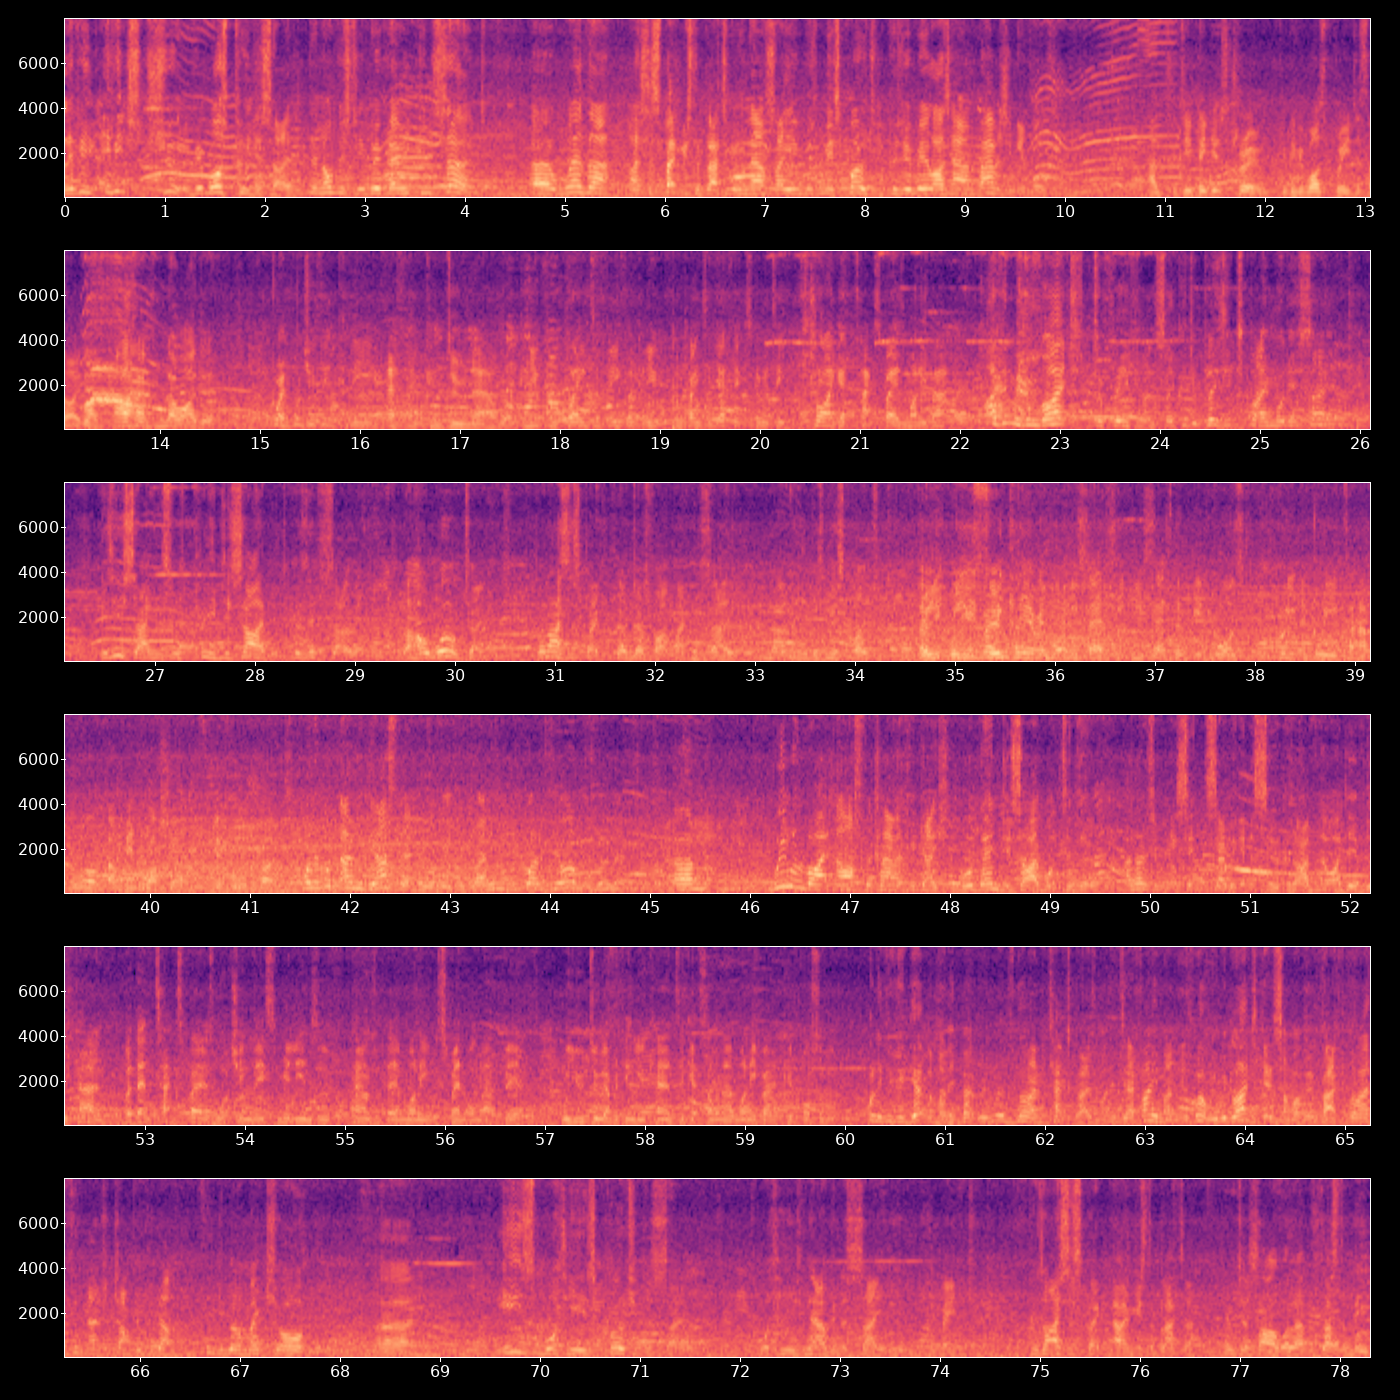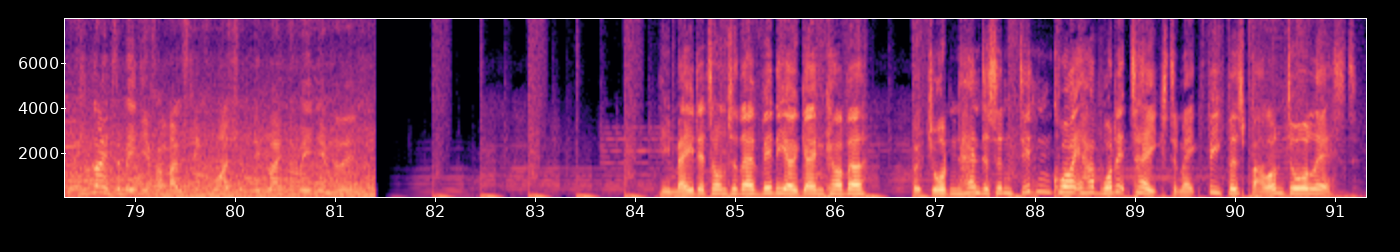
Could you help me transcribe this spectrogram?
Well, if, it, if it's true, if it was pre-decided, then obviously we're very concerned. Uh, whether I suspect Mr. Blatter will now say he was misquoted because he realised how embarrassing it was. And so do you think it's true? Do you think it was pre-decided? I, I have no idea. Greg, what do you think the FA can do now? What, can you complain to FIFA? Can you complain to the ethics committee to try and get taxpayers' money back? I think we can write to FIFA and say, could you please explain what he's saying Is he saying this was pre-decided? Because if so, the whole world changes. But I suspect they'll just write back and say, no, he was misquoted. But Will he, you- will he you is very clear in what he says. He, he says that it was pre-agreed to have the World Cup in Russia before the vote. Well, it wouldn't only be us then who would be complaining, it would be quite a few others, wouldn't it? Um, we will write and ask for clarification. We'll then decide what to do. I don't think we can sit and say we're going to sue because I have no idea if we can. But then taxpayers watching this, millions of pounds of their money was spent on that bid. Will you do everything you can to get some of that money back if possible? Well, if you could get the money back, we- it's not only taxpayers' money, it's FA money as well. We would like to get some of it back, but I think that's jumping the gun. I think you've got to make sure uh, is what he is quoted as saying what he is now going to say he meant. Because I suspect, knowing Mr. Blatter, he'll just say, oh, well, that was just the media. He blames the media for most things. Why shouldn't he blame the media for this? He made it onto their video game cover, but Jordan Henderson didn't quite have what it takes to make FIFA's Ballon d'Or list.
